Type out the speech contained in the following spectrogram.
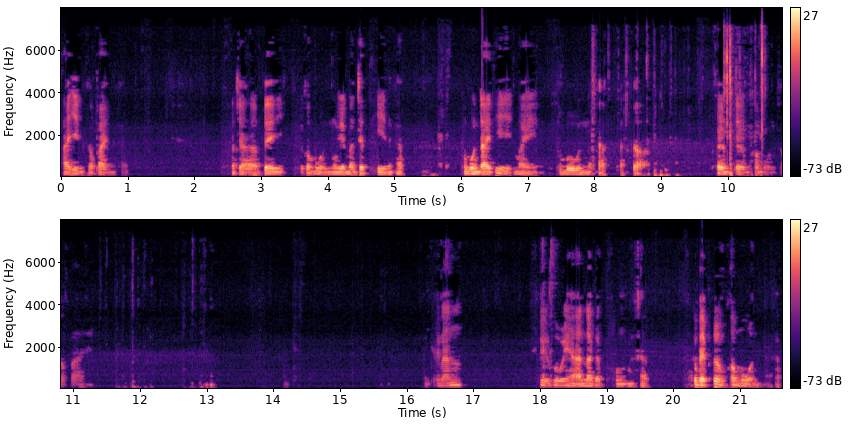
ไ i อินเข้าไปนะครับ ก็จะไปข้อมูลโรงเรียนบ้านเจตีนะครับ ข้อมูลใดที่ไม่สมบูรณ์นะครับก็เพิ่มเติมข้อมูลเข้าไปหลังจากนั้น คือผู้บริหารแล้วก็ตรงนะครับ ก็ไปเพิ่มข้อมูลนะครับ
